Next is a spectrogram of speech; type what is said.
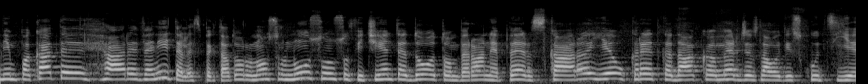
din păcate a revenit telespectatorul nostru, nu sunt suficiente două tomberoane per scară. Eu cred că dacă mergeți la o discuție...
